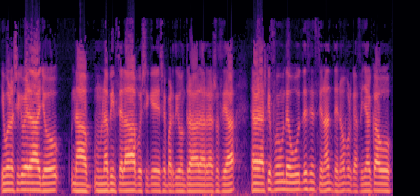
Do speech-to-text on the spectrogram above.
y bueno, sí que es verdad, yo una, una pincelada, pues sí que ese partido contra la Real Sociedad, la verdad es que fue un debut decepcionante, ¿no? Porque al fin y al cabo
